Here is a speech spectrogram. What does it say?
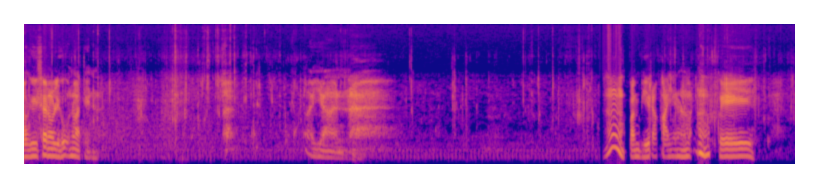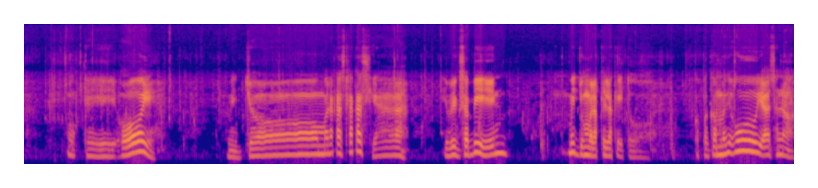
Mhm. Hagisan uliho natin. Ayan. Hmm, pambira kaya na naman. Okay. Okay. Oy. Medyo malakas-lakas ya. Ibig sabihin, medyo malaki-laki ito. Kapag kami, uy, asa na?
